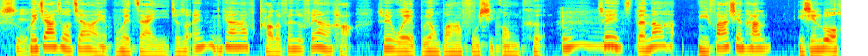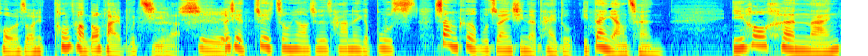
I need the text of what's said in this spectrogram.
是，回家的时候家长也不会在意，就说：“哎，你看他考的分数非常好，所以我也不用帮他复习功课。”嗯，所以等到你发现他。已经落后的时候，通常都来不及了。是，而且最重要就是他那个不上课不专心的态度，一旦养成，以后很难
